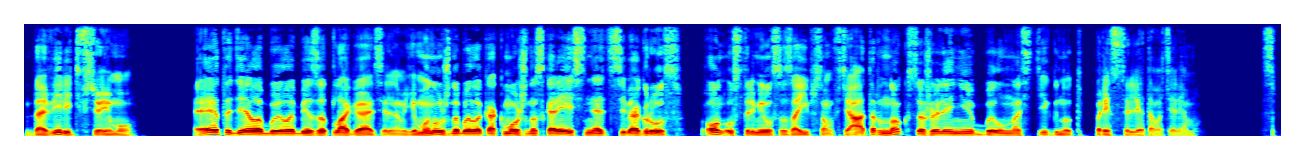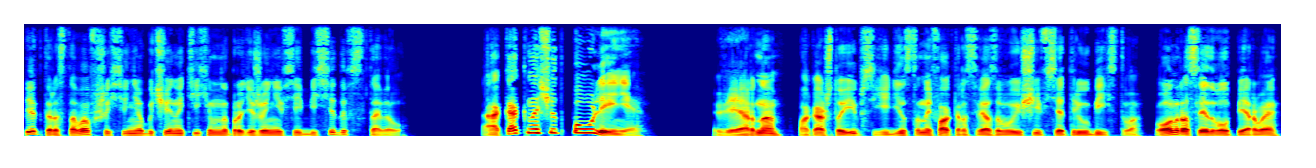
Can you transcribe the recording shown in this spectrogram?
доверить все ему. Это дело было безотлагательным. Ему нужно было как можно скорее снять с себя груз. Он устремился за Ипсом в театр, но, к сожалению, был настигнут преследователем. Спектр, остававшийся необычайно тихим на протяжении всей беседы, вставил. «А как насчет Паулини?» «Верно. Пока что Ипс — единственный фактор, связывающий все три убийства. Он расследовал первое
